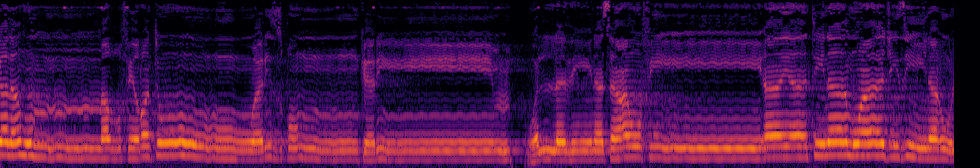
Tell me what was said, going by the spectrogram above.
لهم مغفرة ورزق كريم. والذين سعوا في آياتنا معاجزين أولئك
